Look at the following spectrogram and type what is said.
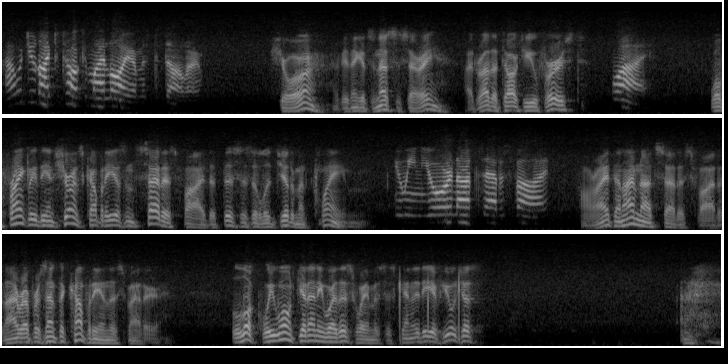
How would you like to talk to my lawyer, Mr. Dollar? Sure, if you think it's necessary. I'd rather talk to you first. Why? Well, frankly, the insurance company isn't satisfied that this is a legitimate claim. You mean you're not satisfied? All right, then I'm not satisfied, and I represent the company in this matter. Look, we won't get anywhere this way, Mrs. Kennedy, if you'll just.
